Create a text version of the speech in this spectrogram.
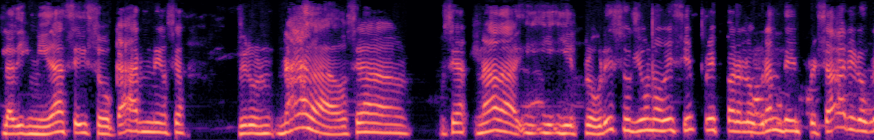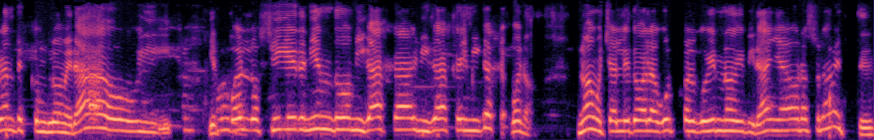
la dignidad se hizo carne, o sea, pero nada, o sea, o sea, nada, y, y- el progreso que uno ve siempre es para los grandes empresarios, los grandes conglomerados, y, y el pueblo sigue teniendo migaja y migaja y migaja. Bueno, no vamos a echarle toda la culpa al gobierno de Piraña ahora solamente.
